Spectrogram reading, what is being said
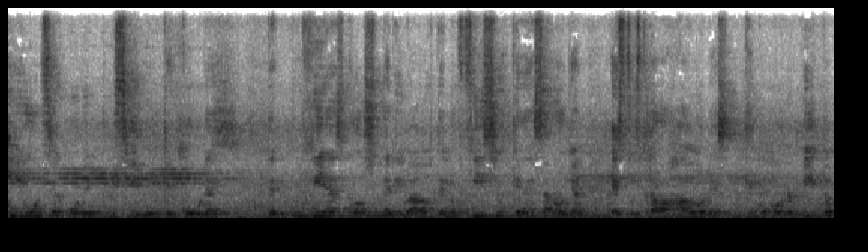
y un seguro inclusivo que cubre riesgos derivados del oficio que desarrollan estos trabajadores que, como repito,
